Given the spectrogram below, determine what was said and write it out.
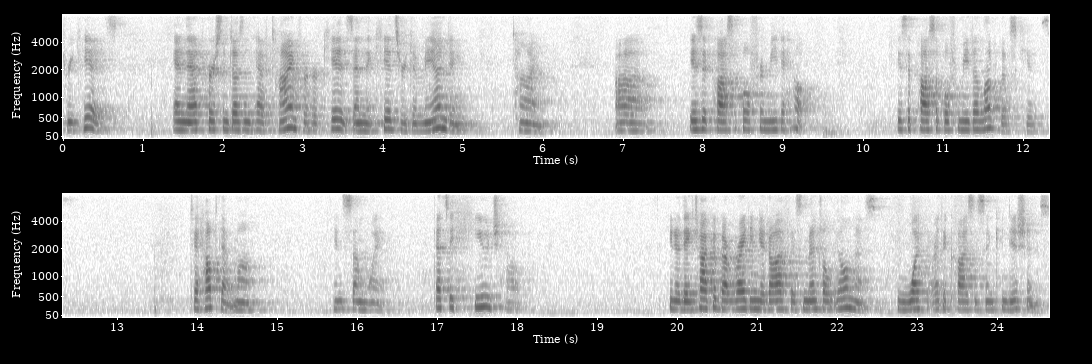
three kids, and that person doesn't have time for her kids, and the kids are demanding time. Uh, is it possible for me to help? Is it possible for me to love those kids? To help that mom in some way? That's a huge help. You know, they talk about writing it off as mental illness. What are the causes and conditions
